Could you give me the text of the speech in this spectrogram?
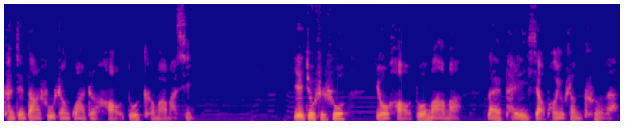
看见大树上挂着好多颗妈妈心，也就是说，有好多妈妈来陪小朋友上课了。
